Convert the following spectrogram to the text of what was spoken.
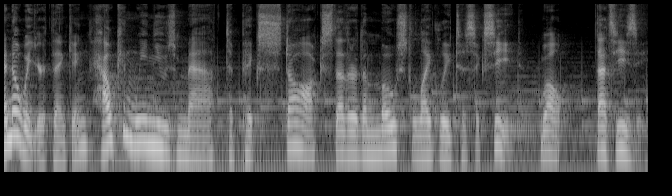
I know what you're thinking. How can we use math to pick stocks that are the most likely to succeed? Well, that's easy.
